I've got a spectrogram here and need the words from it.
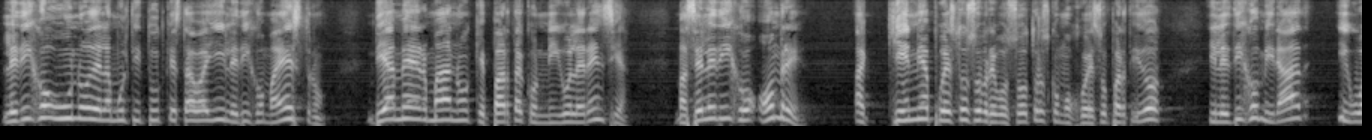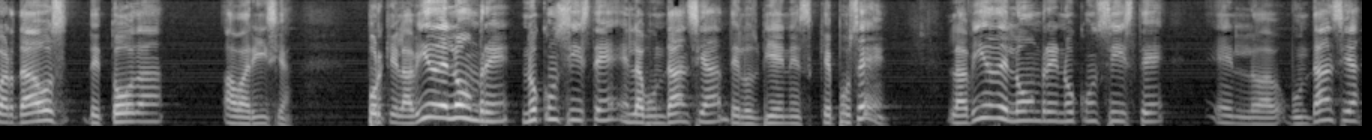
Le dijo uno de la multitud que estaba allí, le dijo, maestro, díame hermano que parta conmigo la herencia. Mas él le dijo, hombre, ¿a quién me ha puesto sobre vosotros como juez o partidor? Y les dijo, mirad y guardaos de toda avaricia, porque la vida del hombre no consiste en la abundancia de los bienes que posee. La vida del hombre no consiste en la abundancia,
